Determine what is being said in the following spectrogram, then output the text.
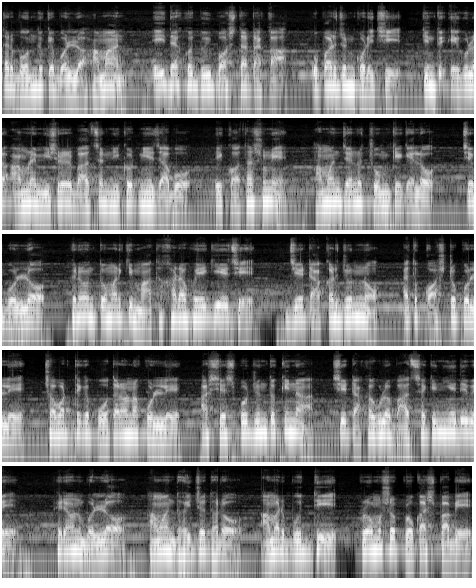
তার বন্ধুকে বলল, হামান, এই দেখো দুই বস্তা টাকা, উপার্জন করেছি। কিন্তু এগুলো আমরা মিশরের বাদশার নিকট নিয়ে যাব। এই কথা শুনে হামান যেন চমকে গেল। সে বলল, ফেরাউন, তোমার কি মাথা খারাপ হয়ে গিয়েছে? যে টাকার জন্য এত কষ্ট করলে, সবার থেকে প্রতারণা করলে, আর শেষ পর্যন্ত কিনা সে টাকাগুলো বাদশাকে নিয়ে দেবে? ফেরাউন বলল, হামান ধৈর্য ধরো, আমার বুদ্ধি ক্রমশ প্রকাশ পাবে।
